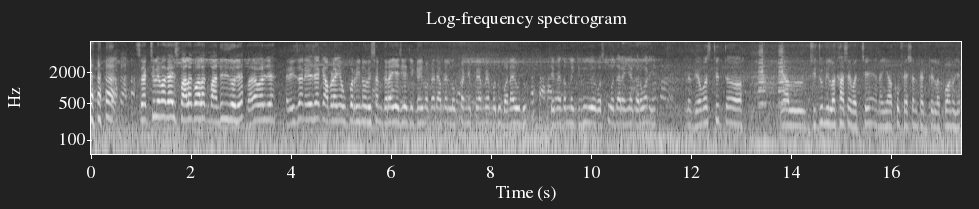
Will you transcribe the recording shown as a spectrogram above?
સો એકચ્યુઅલીમાં ગાઈસ પાલક વાલક બાંધી દીધો છે. બરાબર છે? રીઝન એ છે કે આપણે અહીંયા ઉપર રિનોવેશન કરાવીએ છીએ. જે ગઈ વખતે આપણે લોખંડની ફ્રેમ ફ્રેમ બધું બનાવ્યું હતું, તે મેં તમને કીધું એ વસ્તુ વધારે અહીંયા કરવાની. એટલે વ્યવસ્થિત ત્યાં જીટું બી લખાશે વચ્ચે અને અહીંયા આખું ફેશન ફેક્ટરી લખવાનું છે.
